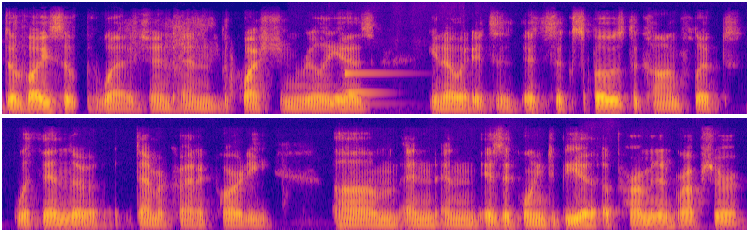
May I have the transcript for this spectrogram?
divisive wedge, and and the question really is, you know, it's it's exposed the conflict within the Democratic Party, um, and and is it going to be a, a permanent rupture?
